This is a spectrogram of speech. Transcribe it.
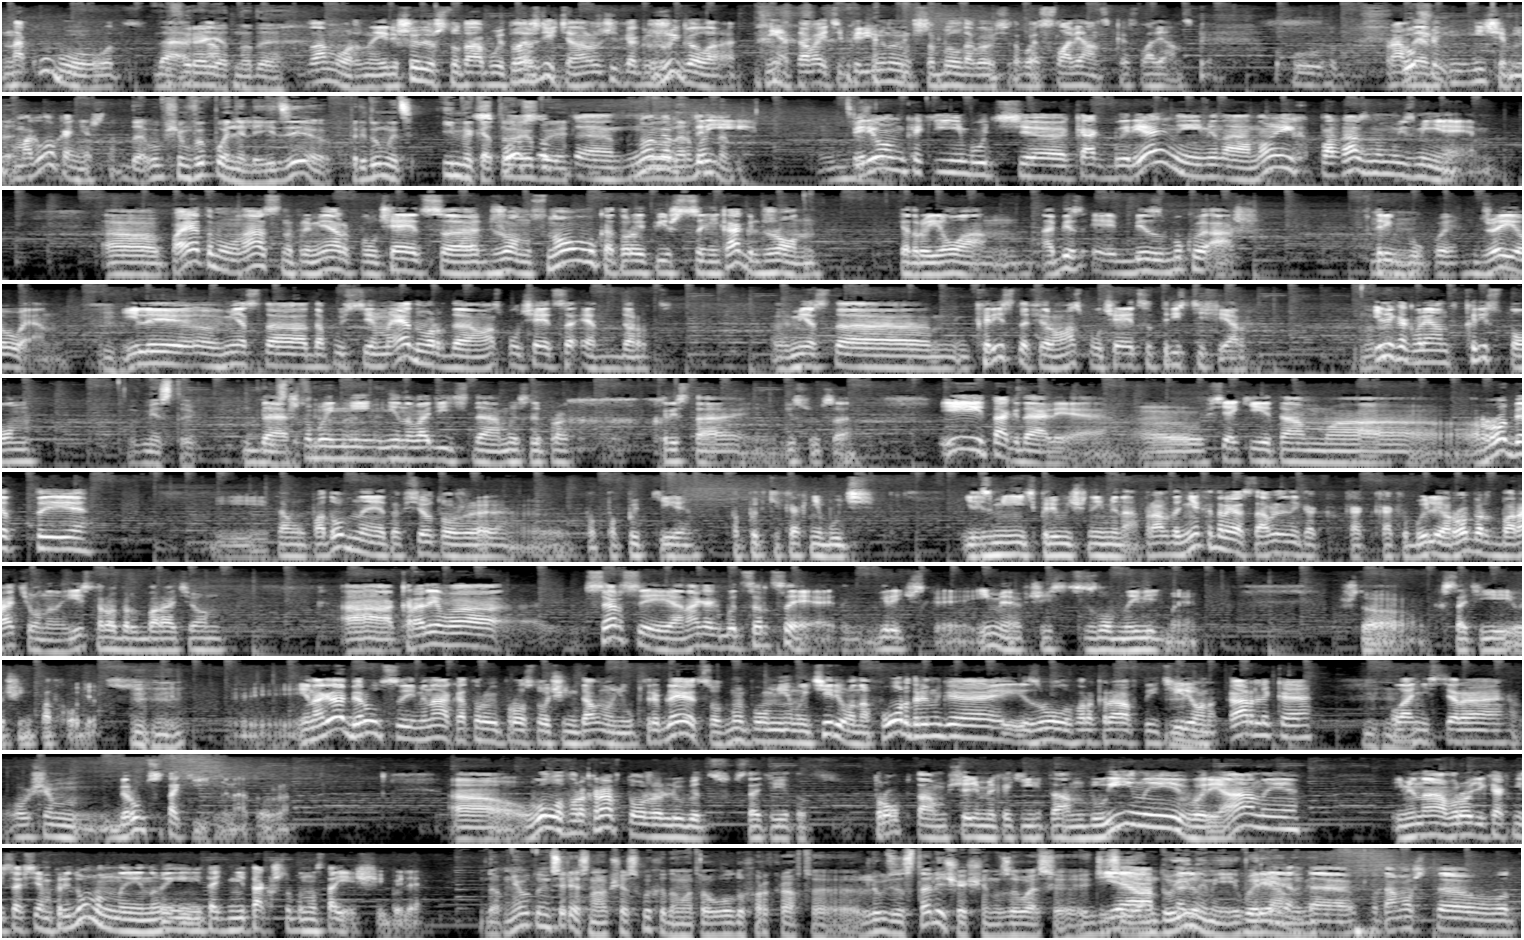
на Кубу, вот, да. Вероятно, там, да. Туда можно. И решили, что туда будет. Подождите, она звучит как Жигала. Нет, давайте переименуем, чтобы было такое все такое славянское, славянское. Правда, общем, это ничем да. не помогло, конечно. Да, в общем, вы поняли идею придумать имя, которое Способ, бы да, номер было три. Берем какие-нибудь э, как бы реальные имена, но их по-разному изменяем. Э, поэтому у нас, например, получается Джон Сноу, который пишется не как Джон, который Иоанн, а без, э, без буквы H. в три mm-hmm. буквы. J-O-N. Mm-hmm. Или вместо, допустим, Эдварда у нас получается Эддард. Вместо Кристофера у нас получается Тристифер. Ну, Или, как вариант, Кристон. Вместо Да, чтобы не, не наводить да, мысли про Христа Иисуса. И так далее. Э, всякие там э, Роберты и тому подобное. Это все тоже э, попытки, попытки как-нибудь изменить привычные имена. Правда, некоторые оставлены, как, как, как и были. Роберт Баратион, и есть Роберт Баратион. А королева Церсей, она как бы Церцея. Это греческое имя в честь злобной ведьмы. Что, кстати, ей очень подходит. Угу. Иногда берутся имена, которые просто очень давно не употребляются. Вот мы помним и Тириона Фордринга из World of Warcraft, и Тириона mm Карлика, mm Ланнистера. В общем, берутся такие имена тоже. Uh, World of Warcraft тоже любит, кстати, этот троп. Там все время какие-то андуины, варианы. Имена вроде как не совсем придуманные, но и не так, не так чтобы настоящие были. Да, мне вот интересно, вообще с выходом этого World of Warcraft люди стали чаще называть детей я андуинами и варианами? Да, потому что вот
